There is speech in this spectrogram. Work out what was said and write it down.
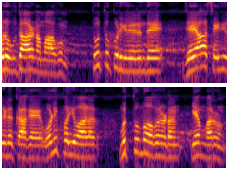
ஒரு உதாரணமாகும். தூத்துக்குடியிலிருந்து ஜெயா செய்திகளுக்காக ஒளிப்பதிவாளர் முத்துமோகனுடன் எம் அருண்.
